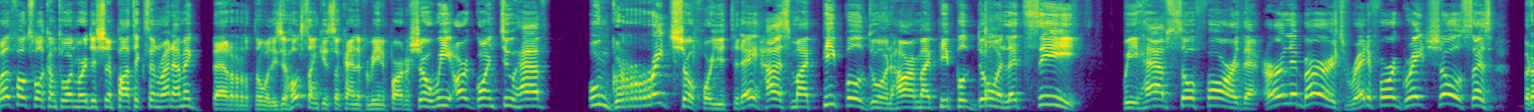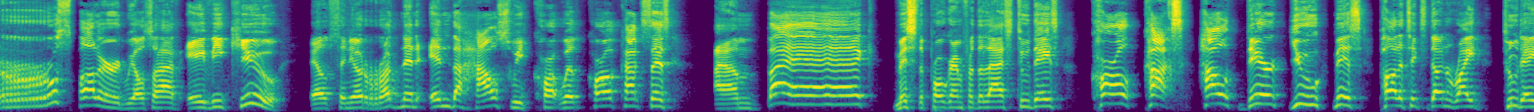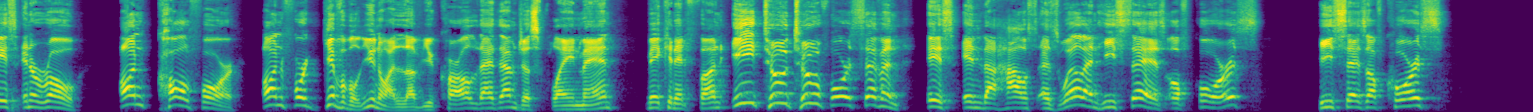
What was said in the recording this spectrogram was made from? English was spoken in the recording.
Well, folks, welcome to one more edition of Politics and. I'm Egberto Willies, your host. Thank you so kindly for being a part of the show. We are going to have a great show for you today. How's my people doing? How are my people doing? Let's see. We have so far the early birds ready for a great show, says Bruce Pollard. We also have AVQ, El Senor Rodney in the house. We well, Carl Cox says, I'm back. Missed the program for the last two days. Carl Cox, how dare you miss politics done right two days in a row? Uncalled for, unforgivable. You know I love you, Carl. That I'm just playing, man. Making it fun. E2247 is in the house as well. And he says, of course, he says, of course,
